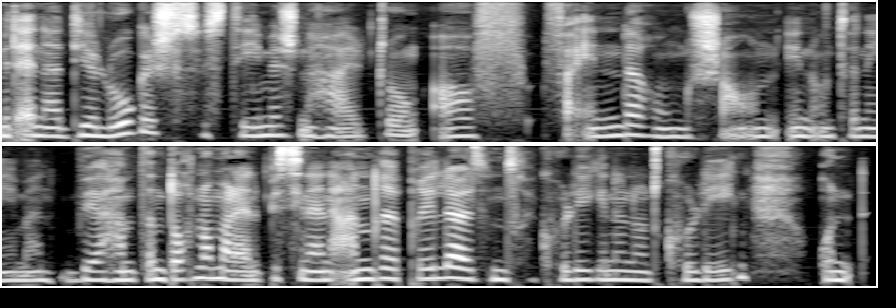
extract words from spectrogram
mit einer dialogisch-systemischen Haltung auf Veränderung schauen in Unternehmen. Wir haben dann doch nochmal ein bisschen eine andere Brille als unsere Kolleginnen und Kollegen und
